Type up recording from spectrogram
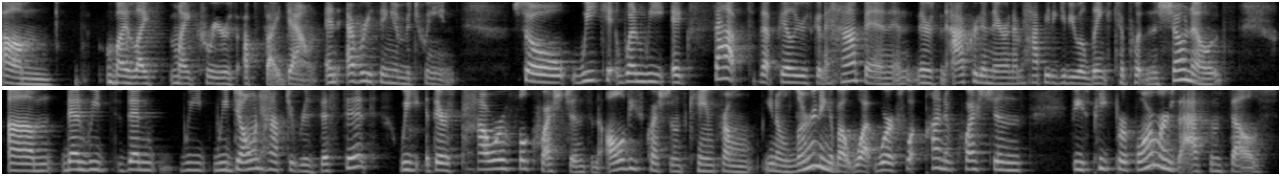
um, my life my career is upside down and everything in between so we can when we accept that failure is going to happen and there's an acronym there and i'm happy to give you a link to put in the show notes um, then we then we we don't have to resist it. We there's powerful questions and all these questions came from you know learning about what works what kind of questions these peak performers ask themselves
